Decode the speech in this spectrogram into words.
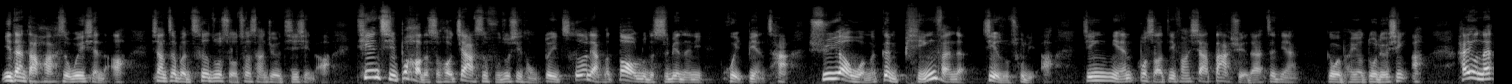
一旦打滑是危险的啊。像这本车主手册上就有提醒的啊，天气不好的时候，驾驶辅助系统对车辆和道路的识别能力会变差，需要我们更频繁的介入处理啊。今年不少地方下大雪的，这点。各位朋友多留心啊！还有呢，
